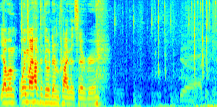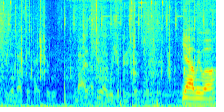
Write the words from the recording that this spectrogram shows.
Yeah, we, we might have to do it in private server. Yeah, I think we should go back to the private server. But I, I feel like we should finish the recording. yeah, we will.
